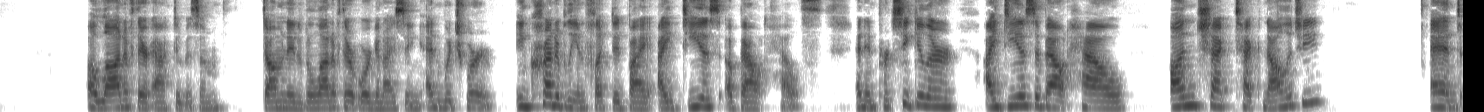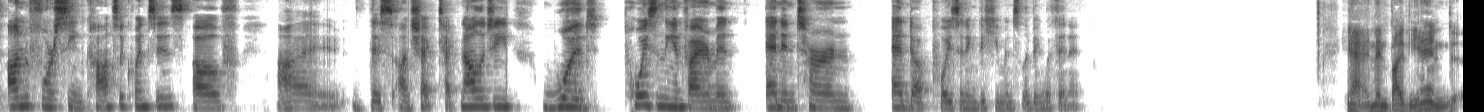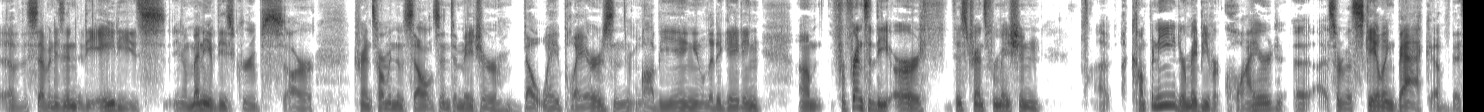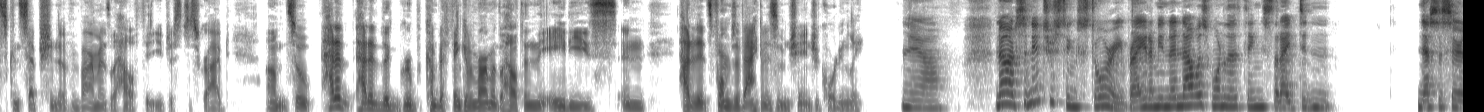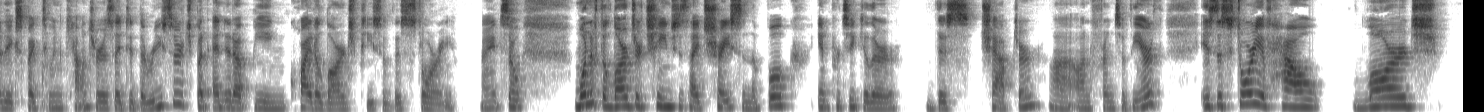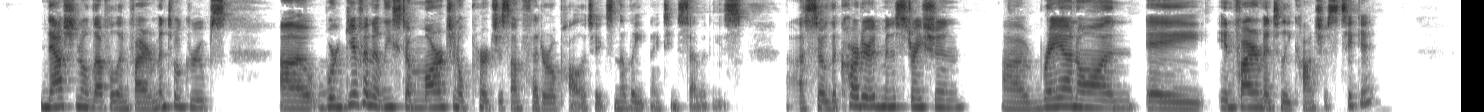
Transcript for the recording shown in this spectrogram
a lot of their activism, dominated a lot of their organizing, and which were incredibly inflected by ideas about health, and in particular, ideas about how unchecked technology and unforeseen consequences of uh, this unchecked technology would poison the environment and in turn end up poisoning the humans living within it. Yeah, and then by the end of the 70s into the 80s, you know, many of these groups are transforming themselves into major beltway players and lobbying and litigating. Um, for Friends of the Earth, this transformation uh, accompanied or maybe required uh, sort of a scaling back of this conception of environmental health that you just described. Um, so, how did how did the group come to think of environmental health in the 80s, and how did its forms of activism change accordingly? Yeah, no, it's an interesting story, right? I mean, and that was one of the things that I didn't necessarily expect to encounter as I did the research, but ended up being quite a large piece of this story, right? So, one of the larger changes I trace in the book, in particular this chapter uh, on Friends of the Earth, is the story of how large national level environmental groups uh, were given at least a marginal purchase on federal politics in the late 1970s. Uh, so the Carter administration uh, ran on a environmentally conscious ticket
